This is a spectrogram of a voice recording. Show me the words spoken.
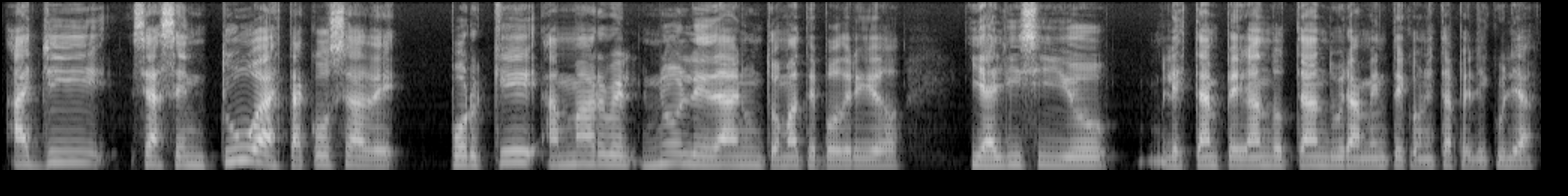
allí se acentúa esta cosa de por qué a Marvel no le dan un tomate podrido y al DCU le están pegando tan duramente con esta película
